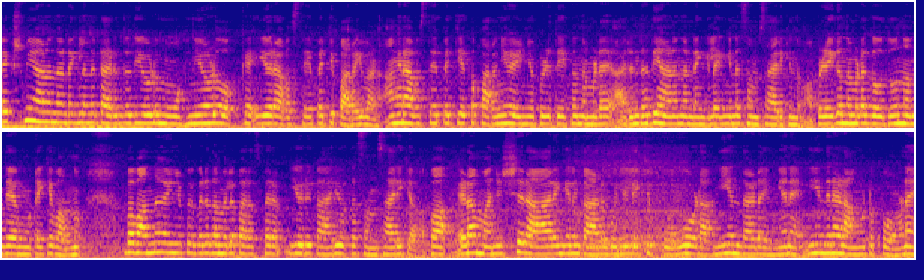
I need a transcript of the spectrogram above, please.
ലക്ഷ്മിയാണെന്നുണ്ടെങ്കിൽ എന്നിട്ട് അരുന്ധതിയോടും മോഹിനിയോടും ഒക്കെ ഈ ഒരു അവസ്ഥയെ പറ്റി പറയുവാണ്. അങ്ങനെ അവസ്ഥയെ പറ്റിയൊക്കെ പറഞ്ഞു കഴിഞ്ഞപ്പോഴത്തേക്കും നമ്മുടെ അരുന്ധതിയാണെന്നുണ്ടെങ്കിൽ ഇങ്ങനെ സംസാരിക്കുന്നു. അപ്പോഴേക്കും നമ്മുടെ ഗൗതവും നന്ദി അങ്ങോട്ടേക്ക് വന്നു. അപ്പോൾ വന്നു കഴിഞ്ഞപ്പോൾ ഇവർ തമ്മിൽ പരസ്പരം ഈ ഒരു കാര്യമൊക്കെ സംസാരിക്കാം. അപ്പോൾ എടാ മനുഷ്യരാരെങ്കിലും കാടുകൊല്ലിലേക്ക് പോവോടാ. നീ എന്താടാ ഇങ്ങനെ? നീ എന്തിനാണ് അങ്ങോട്ട് പോണേ?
